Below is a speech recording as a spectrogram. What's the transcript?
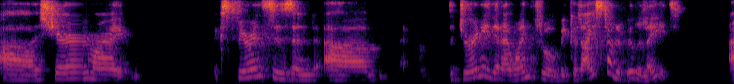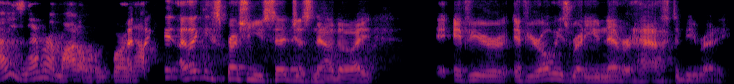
uh, share my experiences and um, the journey that I went through because I started really late. I was never a model growing I up. Like I like the expression you said just now, though. I if you're if you're always ready, you never have to be ready.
